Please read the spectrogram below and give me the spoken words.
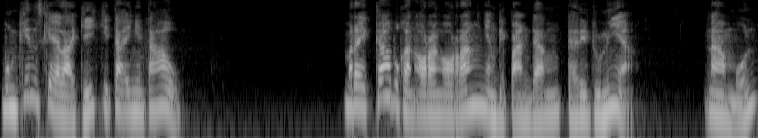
Mungkin sekali lagi kita ingin tahu. Mereka bukan orang-orang yang dipandang dari dunia. Namun,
